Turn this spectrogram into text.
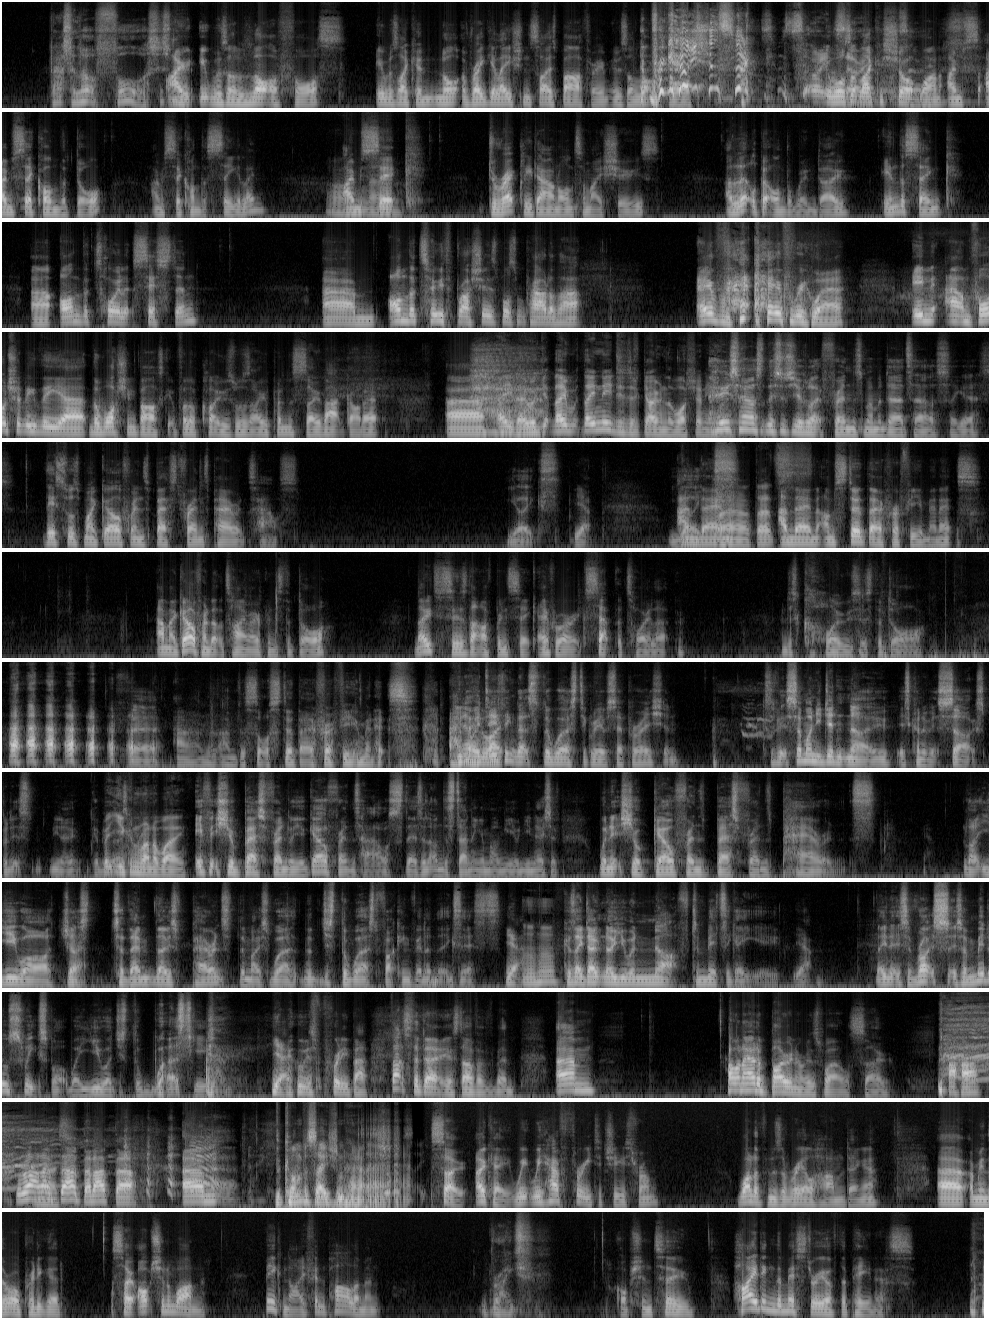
That's a lot of force, isn't I it? it was a lot of force. It was like a not a regulation sized bathroom. It was a lot of force. sorry, It wasn't sorry, like a short sorry. one. I'm s- I'm sick on the door. I'm sick on the ceiling. Oh, I'm no. sick directly down onto my shoes. A little bit on the window, in the sink, uh, on the toilet cistern, um, on the toothbrushes. Wasn't proud of that. Every everywhere. In unfortunately, the uh, the washing basket full of clothes was open, so that got it. Hey, they were they they needed to go in the wash anyway. Whose house? This was your like friend's mum and dad's house, I guess. This was my girlfriend's best friend's parents' house. Yikes! Yeah. Yikes. And then, Wow, that's- and then I'm stood there for a few minutes, and my girlfriend at the time opens the door, notices that I've been sick everywhere except the toilet, and just closes the door. Fair. And I'm just sort of stood there for a few minutes. You And know, I do like- think that's the worst degree of separation. Because if it's someone you didn't know, it's kind of it sucks, but it's you know. be but you can run away. If it's your best friend or your girlfriend's house, there's an understanding among you, and you know stuff. When it's your girlfriend's best friend's parents, like you are just to them, those parents, the most worst, just the worst fucking villain that exists. yeah, Because they don't know you enough to mitigate you. yeah, They, it's a right, it's a middle sweet spot where you are just the worst human. yeah. It was pretty bad. That's the dirtiest I've ever been. Um, oh, and I had a boner as well. So, haha. The conversation hat. So, okay, we, we have three to choose from. One of them is a real humdinger. Uh, I mean, they're all pretty good. So, option one, big knife in Parliament. right. Option two, hiding the mystery of the penis.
